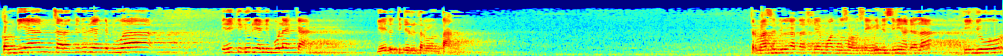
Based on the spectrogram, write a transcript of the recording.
Kemudian cara tidur yang kedua, ini tidur yang dibolehkan, yaitu tidur terlentang. Termasuk juga kata Syekh Muhammad bin Sulaiman di sini adalah tidur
